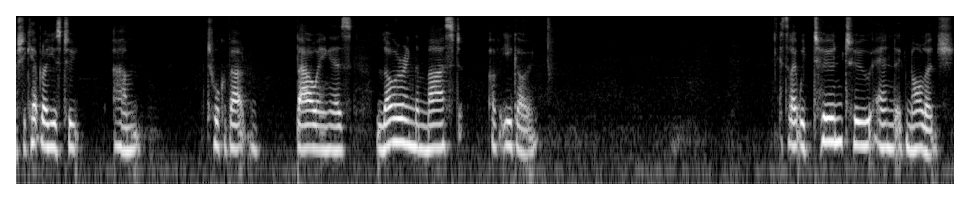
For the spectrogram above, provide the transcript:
Roshi Kapleau used to um, talk about bowing as lowering the mast of ego. It's like we turn to and acknowledge.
